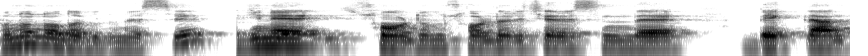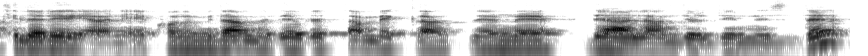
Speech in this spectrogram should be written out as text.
Bunun olabilmesi yine sorduğum sorular içerisinde beklentileri yani ekonomiden ve devletten beklentilerini değerlendirdiğinizde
